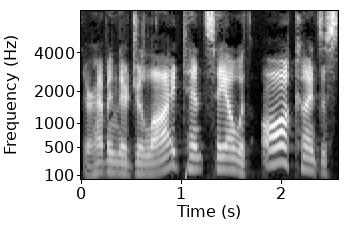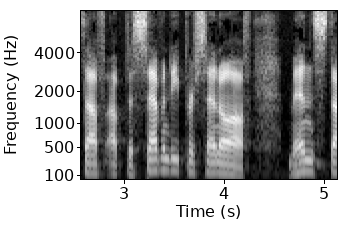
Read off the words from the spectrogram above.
They're having their July tent sale with all kinds of stuff up to 70% off men's stuff,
